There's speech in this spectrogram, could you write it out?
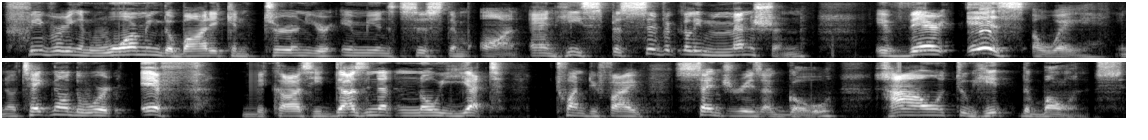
fevering and warming the body can turn your immune system on. And he specifically mentioned if there is a way, you know, take note the word if because he does not know yet 25 centuries ago how to hit the bones.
